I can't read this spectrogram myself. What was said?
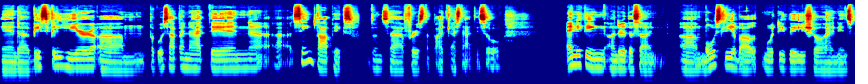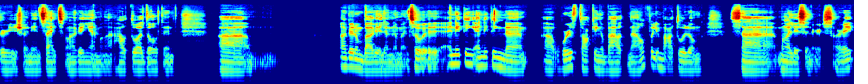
And uh, basically here, um, pag-usapan natin uh, same topics dun sa first na podcast natin. So, anything under the sun. Uh, mostly about motivation, inspiration, insights, mga ganyan, mga how to adult and um, mga ganung bagay lang naman. So, eh, anything, anything na uh, worth talking about na hopefully makatulong sa mga listeners. All right?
